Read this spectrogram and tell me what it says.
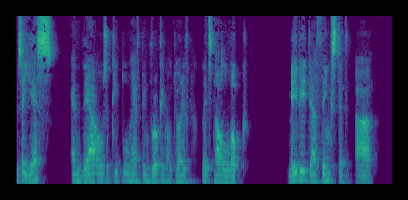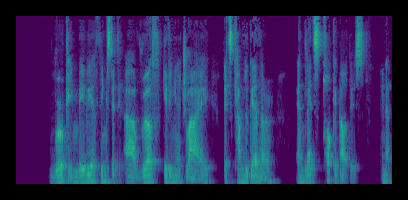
to say yes. And there are also people who have been working alternative. Let's now look. Maybe there are things that are working. Maybe things that are worth giving a try. Let's come together and let's talk about this. And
